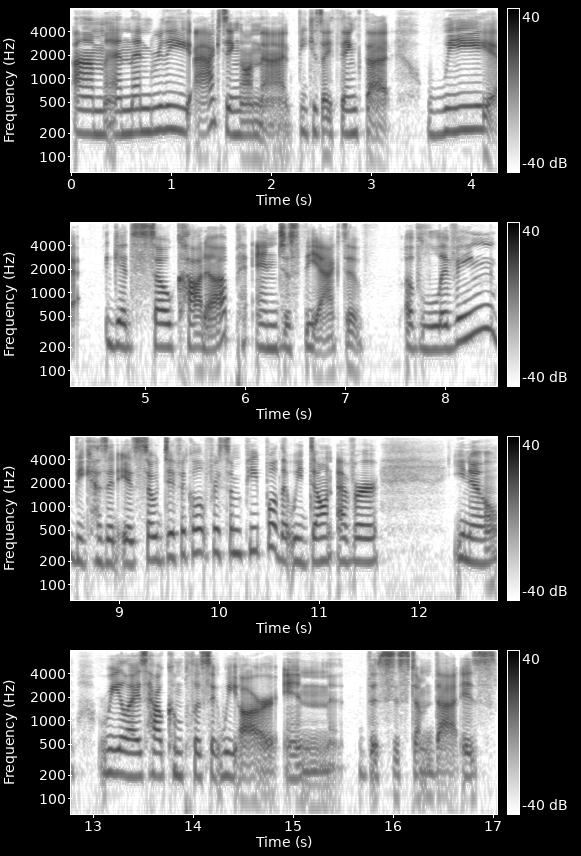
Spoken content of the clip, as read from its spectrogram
um, and then really acting on that. Because I think that we get so caught up in just the act of of living because it is so difficult for some people that we don't ever you know, realize how complicit we are in the system that is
